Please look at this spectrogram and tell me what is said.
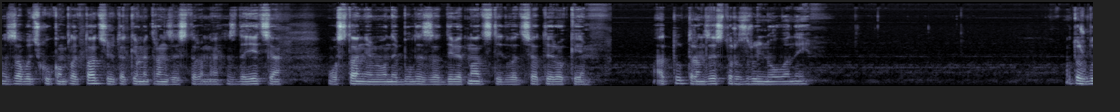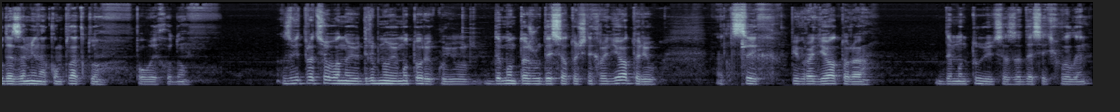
заводську комплектацію такими транзисторами. Здається, останніми вони були за 19-20 роки. А тут транзистор зруйнований. Отож буде заміна комплекту по виходу. З відпрацьованою дрібною моторикою демонтажу десяточних радіаторів. Цих піврадіатора демонтуються за 10 хвилин.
